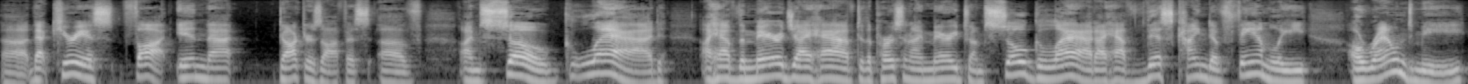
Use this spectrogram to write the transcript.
Uh, that curious thought in that doctor's office of, I'm so glad I have the marriage I have to the person I'm married to. I'm so glad I have this kind of family around me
